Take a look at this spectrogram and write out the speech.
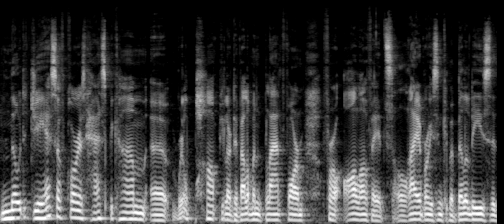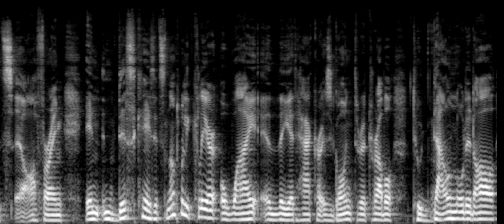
Node.js, of course, has become a real popular development platform for all of its libraries and capabilities it's offering. In this case, it's not really clear why the attacker is going through the trouble to download it all.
